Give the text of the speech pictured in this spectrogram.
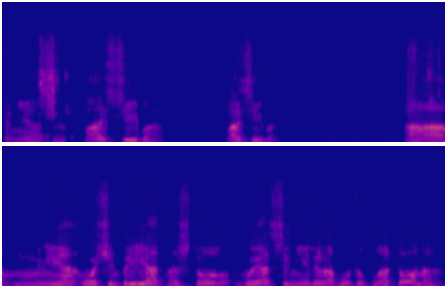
Понятно. Спасибо. Спасибо. А мне очень приятно, что вы оценили работу Платона.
